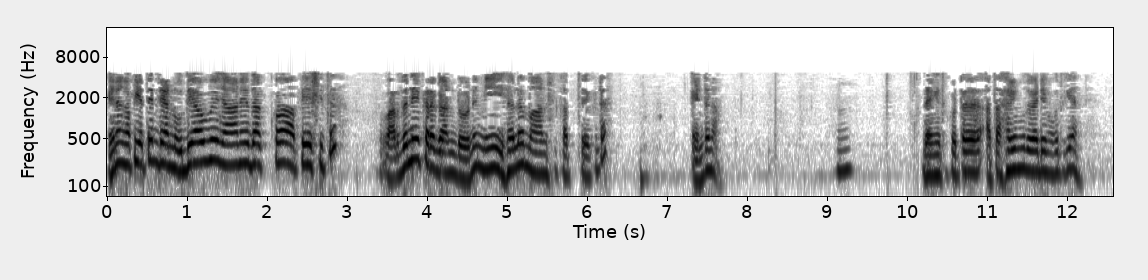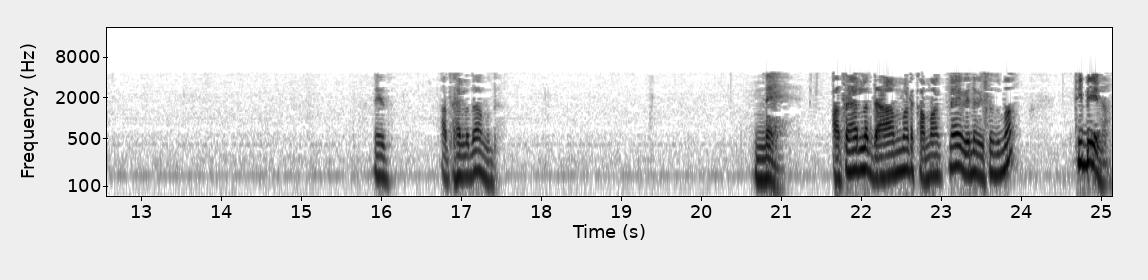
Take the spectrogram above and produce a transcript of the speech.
එහෙනම් අපි එතෙන්ට යන්න උද්‍යව්‍ය ඥානය දක්වා අපේ සිත වර්ධනය කරගන්න ඕනේ මේ ඉහළ මානසිකත්වයකට එන්න නම්. දැන් එතකොට අතහරිමුද වැඩි මොකද කියන්නේ? නේද? අතහැරලා දාමුද? නෑ. අතහැරලා දාන්නට කමක් නෑ වෙන විසඳුමක් තිබේ නම්.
